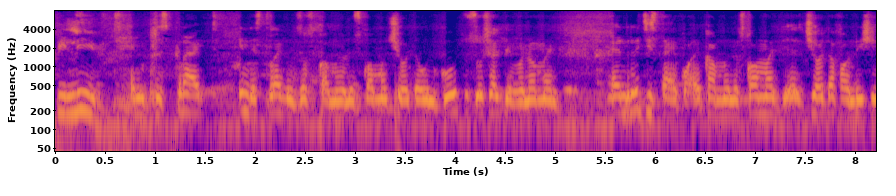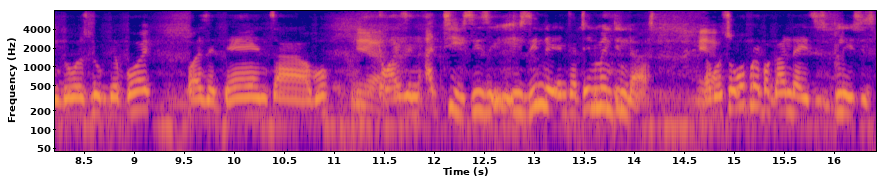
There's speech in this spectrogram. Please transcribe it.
believed and prescribed in the struggles of Kamelo Squama Chiota will go to social development and register a Squama uh, Chiota Foundation because look, the boy was a dancer. Yeah. he was an artist, he's, he's in the entertainment industry. Yeah. So what propaganda is his places?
